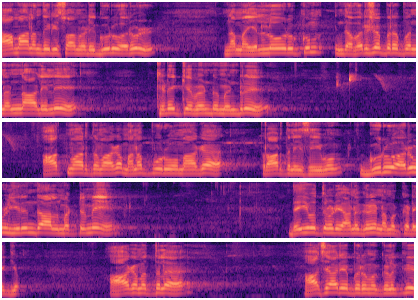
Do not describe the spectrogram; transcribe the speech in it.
நாமானந்தகிரி சுவாமியுடைய குரு அருள் நம்ம எல்லோருக்கும் இந்த வருஷப்பிறப்பு நன்னாளிலே கிடைக்க வேண்டும் என்று ஆத்மார்த்தமாக மனப்பூர்வமாக பிரார்த்தனை செய்வோம். குரு அருள் இருந்தால் மட்டுமே தெய்வத்தினுடைய அனுகிரகம் நமக்கு கிடைக்கும். ஆகமத்தில் ஆச்சாரிய பெருமக்களுக்கு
